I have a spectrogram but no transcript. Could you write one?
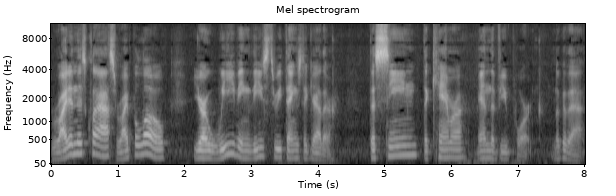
Right in this class, right below, you're weaving these three things together. The scene, the camera, and the viewport. Look at that.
